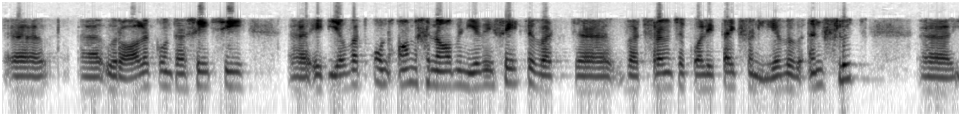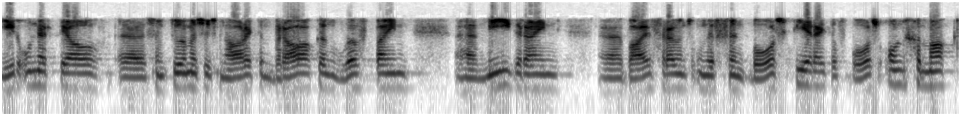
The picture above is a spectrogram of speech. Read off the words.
uh uh orale kontrasepsie uh het heelwat onaangename neeweffekte wat uh wat vrouens se kwaliteit van lewe beïnvloed. Uh hieronder tel uh simptome soos naait en braaking, hoofpyn, uh migraine, uh baie vrouens ondervind borsteerheid of borsongemak,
